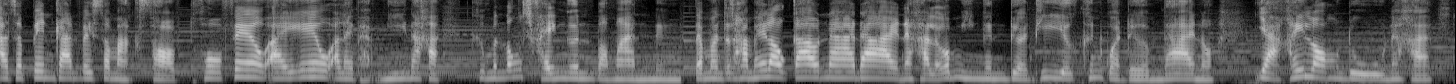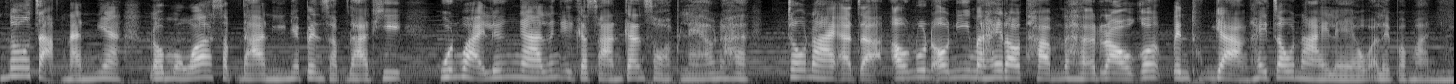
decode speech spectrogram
อาจจะเป็นการไปสมัครสอบโทเฟลไอเอลอะไรแบบนี้นะคะ คือมันต้องใช้เงินประมาณหนึ่งแต่มันจะทำให้เราก้าวหน้าได้นะคะ แล้วก็มีเงินเดือนที่เยอะขึ้นกว่าเดิมได้เนาะอยากให้ลองดูนะคะ นอกจากนั้นเนี่ยเรามองว่าสัปดาห์นี้เนี่ยเป็นสัปดาห์ที่วุ่นวายเรื่องงานเรื่องเอกสารการสอบแล้วนะคะเจ้านายอาจจะเอานู่นเอานี่มาให้เราทำนะคะ เราก็เป็นทุกอย่างให้เจ้านายแล้วอะไรประมาณนี้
